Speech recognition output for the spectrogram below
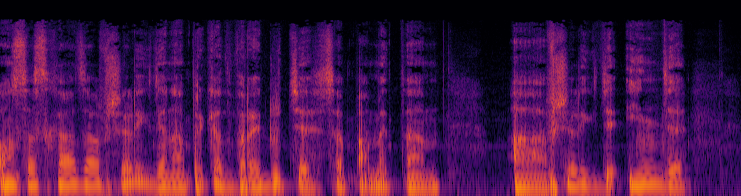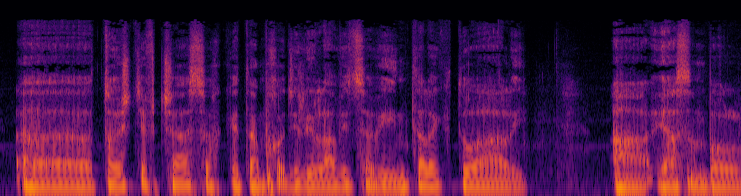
on sa schádzal všeli, kde napríklad v Redute sa pamätám a všeli, kde inde. E, to ešte v časoch, keď tam chodili lavicoví intelektuáli a ja som bol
